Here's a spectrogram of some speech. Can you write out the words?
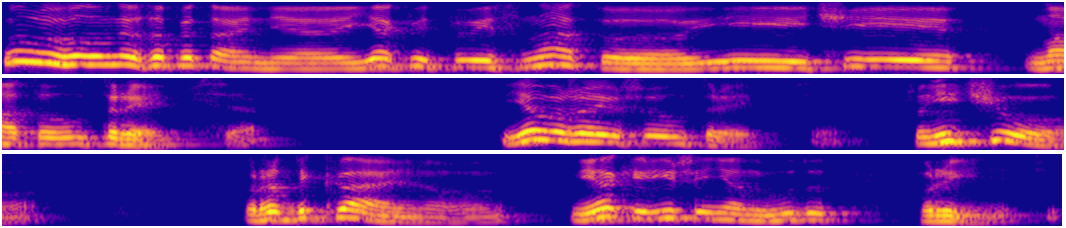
Ну, головне запитання: як відповість НАТО і чи НАТО утреться? Я вважаю, що утреться, що нічого радикального, ніякі рішення не будуть прийняті.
